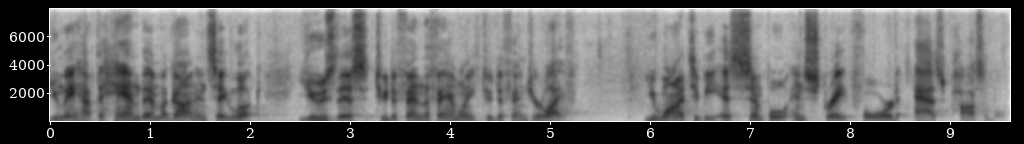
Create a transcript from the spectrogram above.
you may have to hand them a gun and say, look, use this to defend the family, to defend your life. You want it to be as simple and straightforward as possible.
